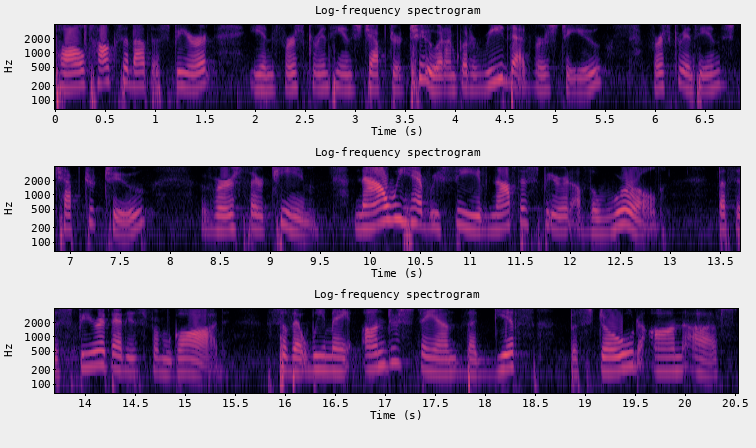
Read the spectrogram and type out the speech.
Paul talks about the Spirit in 1 Corinthians chapter 2, and I'm going to read that verse to you. 1 Corinthians chapter 2, verse 13. Now we have received not the Spirit of the world, but the Spirit that is from God, so that we may understand the gifts bestowed on us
